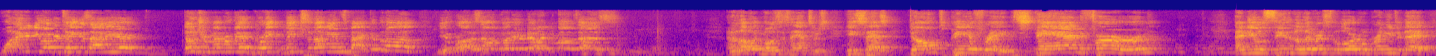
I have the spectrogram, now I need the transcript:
Why did you ever take us out of here don't you remember we had great leeks and onions back in the Nile? You brought us out. What are you doing, Moses? And I love what Moses answers. He says, Don't be afraid. Stand firm, and you will see the deliverance the Lord will bring you today.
